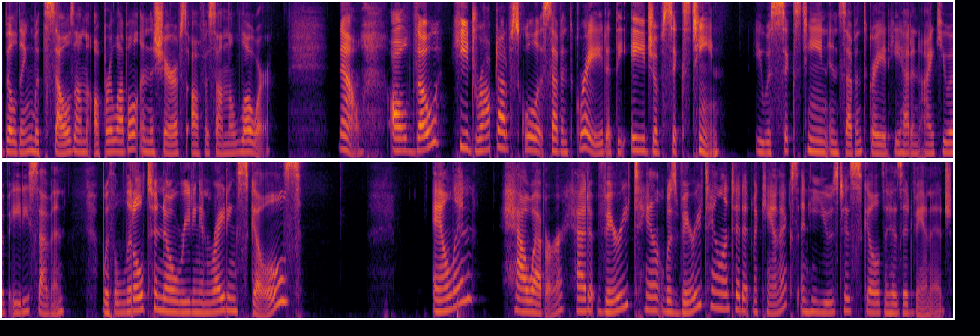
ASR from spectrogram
building with cells on the upper level and the sheriff's office on the lower. Now, although he dropped out of school at seventh grade at the age of 16, he was 16 in seventh grade. He had an IQ of 87 with little to no reading and writing skills. Alan, however, had very tal- was very talented at mechanics and he used his skill to his advantage.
